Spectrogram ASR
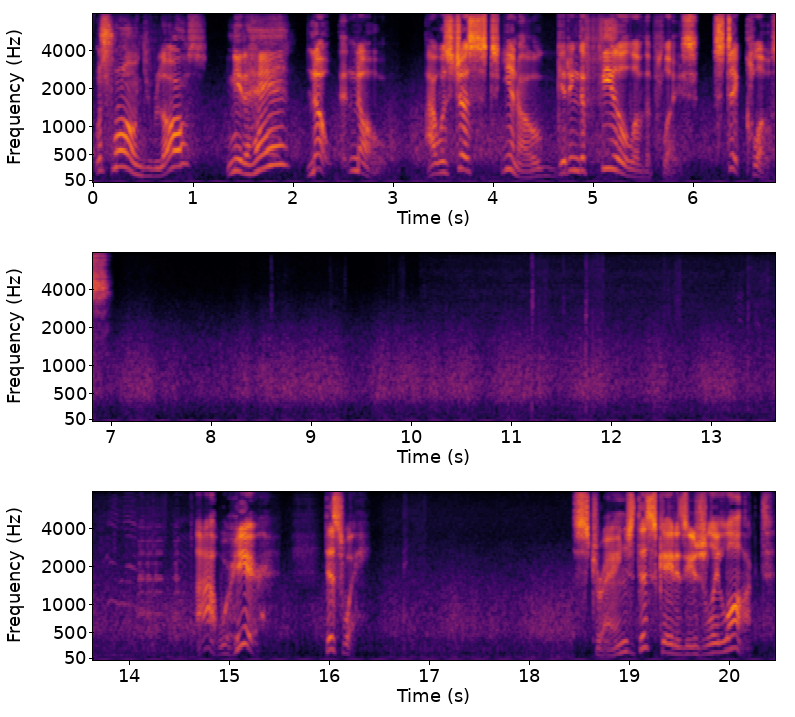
What's wrong? You lost? You need a hand? No, no. I was just, you know, getting the feel of the place. Stick close. Ah, we're here. This way. Strange, this gate is usually locked.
